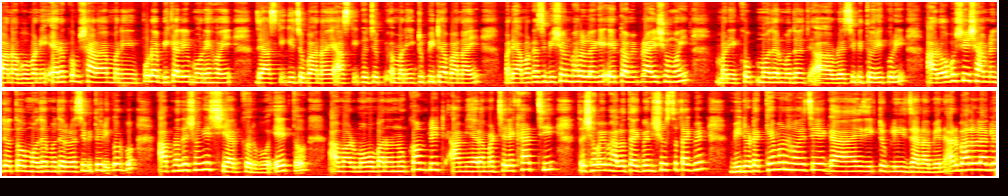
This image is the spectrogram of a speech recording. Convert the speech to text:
বানাবো? মানে এরকম সারা মানে পুরা বিকালে মনে হয় যে আজকে কিছু বানাই, আজকে কিছু মানে একটু পিঠা বানাই। মানে আমার কাছে ভীষণ ভালো লাগে এ তো আমি প্রায় সময় মানে খুব মজার মজার রেসিপি তৈরি করি। আর অবশ্যই সামনে যত মজার মজার রেসিপি তৈরি করব, আপনাদের সঙ্গে শেয়ার করব। এ তো আমার মোমো বানানো কমপ্লিট আমি আর আমার ছেলে খাচ্ছি। তো সবাই ভালো থাকবেন, সুস্থ থাকবেন। ভিডিওটা কেমন হয়েছে? গাইজ একটু প্লিজ জানাবেন। আর ভালো লাগলে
